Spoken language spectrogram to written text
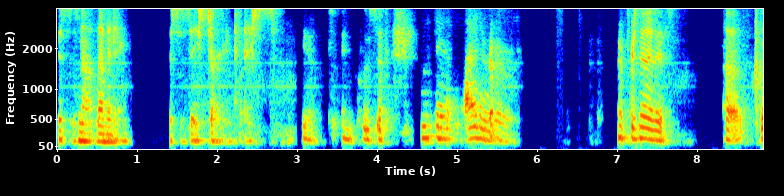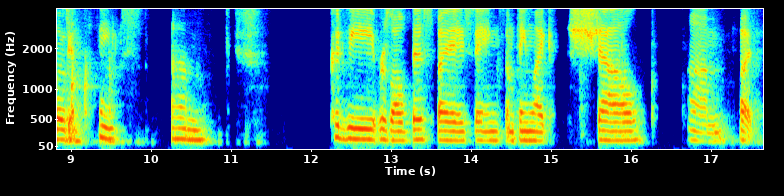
This is not limiting. This is a starting place. yeah, it's inclusive. Within either. Representatives, uh, Logan. Thanks. Um, Could we resolve this by saying something like shall, um, but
